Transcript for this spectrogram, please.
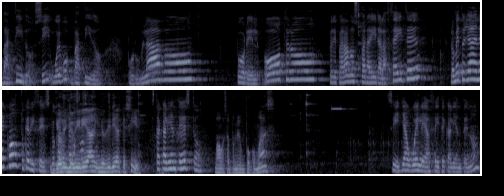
batido, ¿sí? Huevo batido. Por un lado, por el otro. Preparados para ir al aceite. ¿Lo meto ya en eco? ¿Tú qué dices? ¿Lo Yo, yo calentamos más? diría, yo diría que sí. ¿Está caliente esto? Vamos a poner un poco más. Sí, ya huele a aceite caliente, ¿no?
